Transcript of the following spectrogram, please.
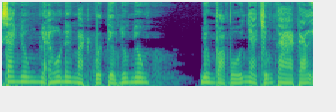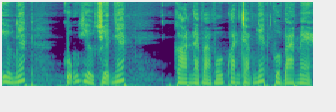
Giang Nhung lại hôn lên mặt của Tiểu Nhung Nhung. Nhung bảo bối nhà chúng ta đáng yêu nhất, cũng hiểu chuyện nhất. Con là bảo bối quan trọng nhất của ba mẹ.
